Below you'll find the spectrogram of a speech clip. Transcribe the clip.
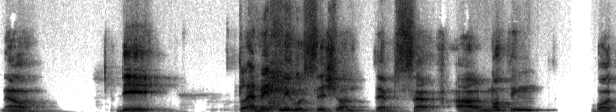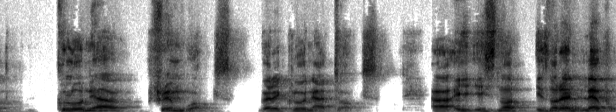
Now, the climate negotiations themselves are nothing but colonial frameworks, very colonial talks. Uh, it, it's, not, it's not a level,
